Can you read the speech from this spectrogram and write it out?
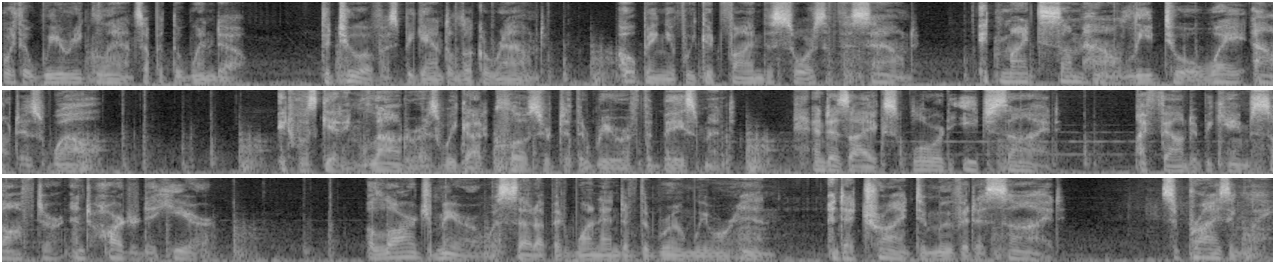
With a weary glance up at the window, the two of us began to look around, hoping if we could find the source of the sound, it might somehow lead to a way out as well. It was getting louder as we got closer to the rear of the basement, and as I explored each side, I found it became softer and harder to hear. A large mirror was set up at one end of the room we were in, and I tried to move it aside. Surprisingly,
